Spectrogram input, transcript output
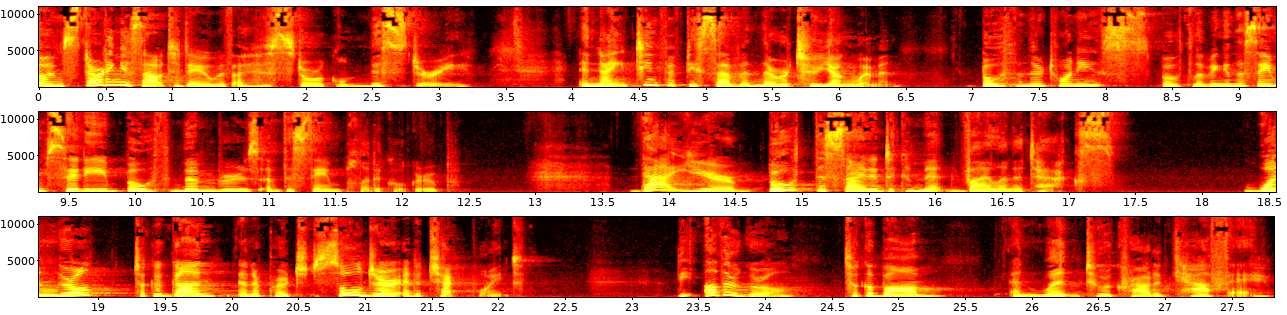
So I'm starting us out today with a historical mystery. In 1957, there were two young women, both in their 20s, both living in the same city, both members of the same political group. That year, both decided to commit violent attacks. One girl took a gun and approached a soldier at a checkpoint. The other girl took a bomb and went to a crowded cafe.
